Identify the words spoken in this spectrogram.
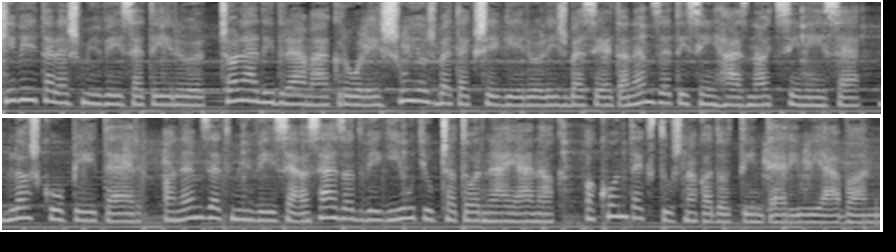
Kivételes művészetéről, családi drámákról és súlyos betegségéről is beszélt a Nemzeti Színház nagy színésze, Blaskó Péter, a Nemzetművésze a századvégi YouTube csatornájának, a kontextusnak adott interjújában.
